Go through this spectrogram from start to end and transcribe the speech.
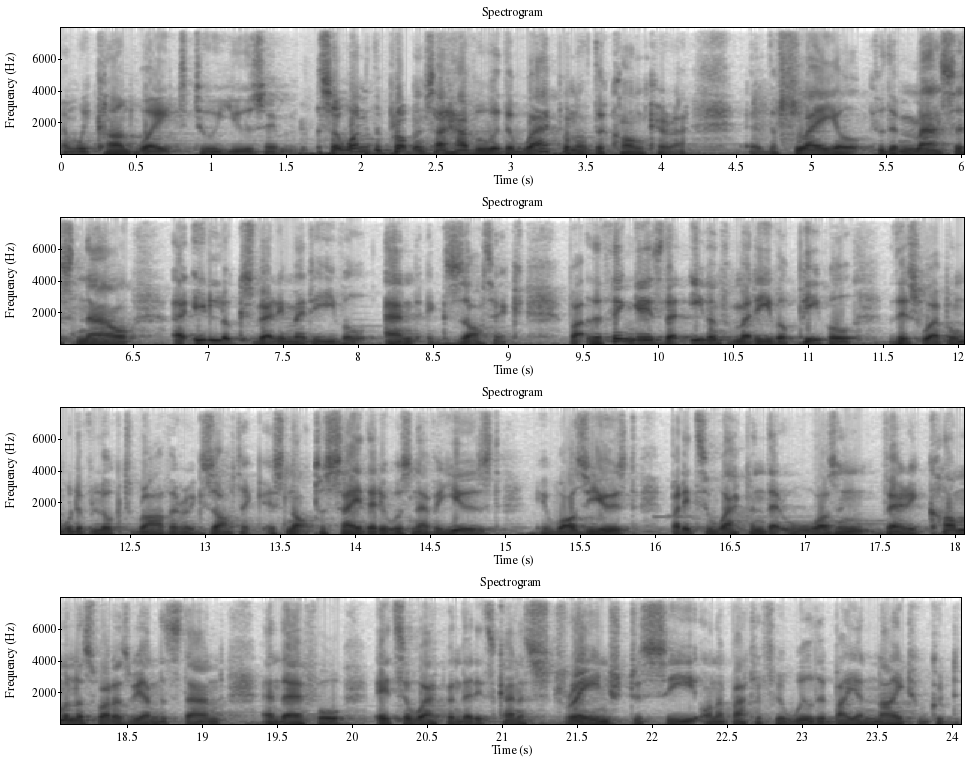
and we can't wait to use him. So one of the problems I have with the weapon of the Conqueror, uh, the flail, to the masses now, uh, it looks very medieval and exotic. But the thing is that even for medieval people, this weapon would have looked rather exotic. It's not to say that it was never used, it was used, but it's a weapon that wasn't very common as far as we understand, and therefore it's a weapon that is kind of strange to see on a battlefield battlefield wielded by a knight who could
